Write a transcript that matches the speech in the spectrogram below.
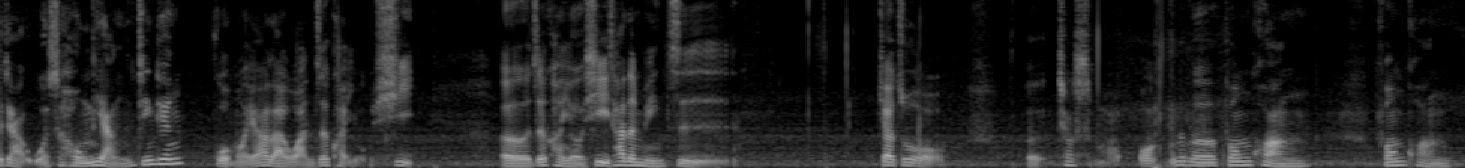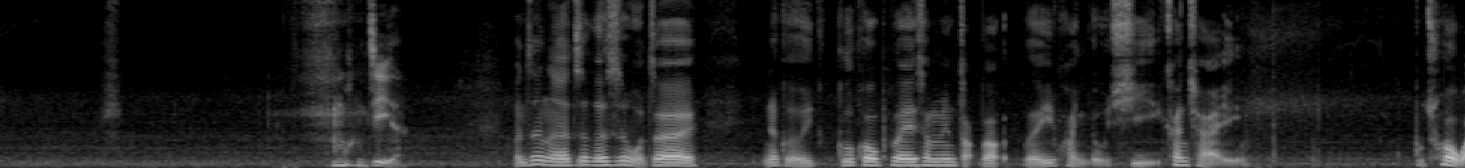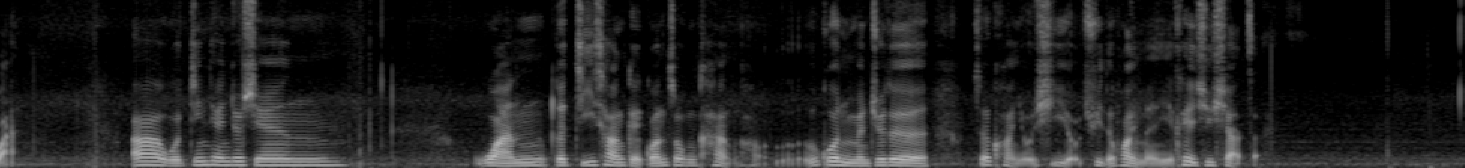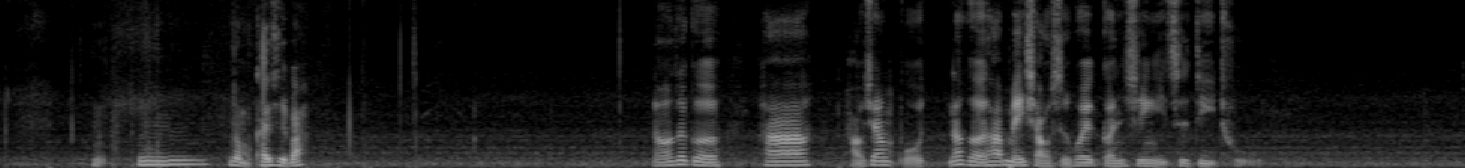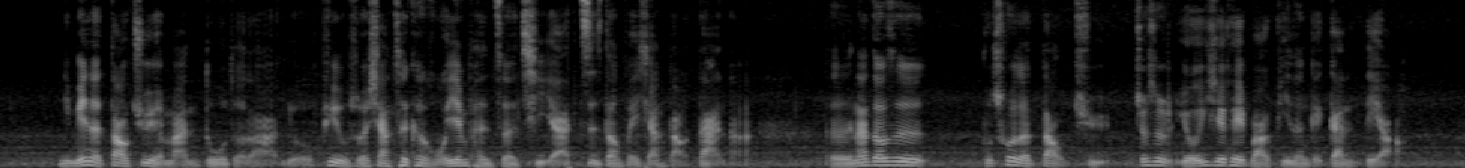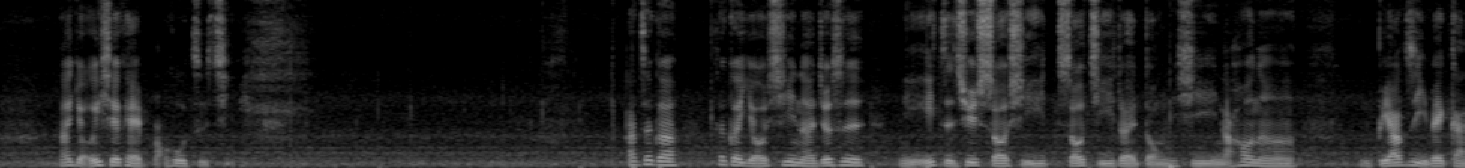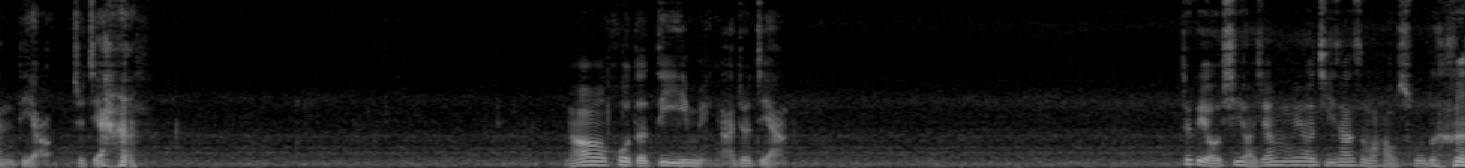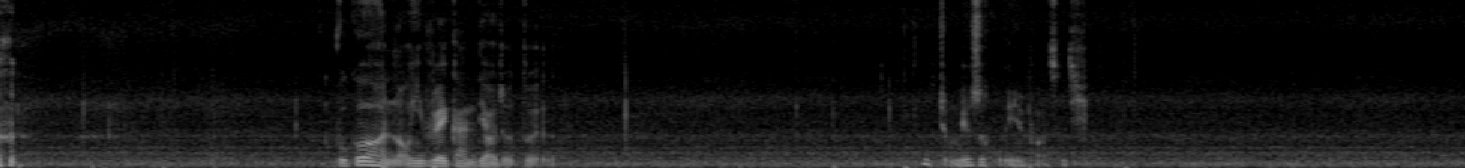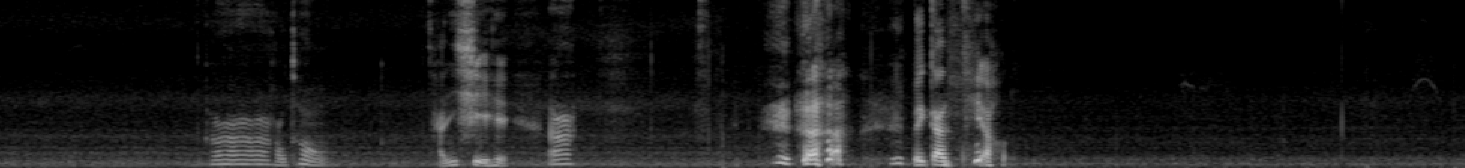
大家好，我是弘扬。今天我们要来玩这款游戏。呃，这款游戏它的名字叫做呃叫什么？我那个疯狂疯狂忘记了。反正呢，这个是我在那个 Google Play 上面找到的一款游戏，看起来不错玩。啊，我今天就先。玩个几场给观众看好了。如果你们觉得这款游戏有趣的话，你们也可以去下载。嗯，那我们开始吧。然后这个它好像我那个它每小时会更新一次地图，里面的道具也蛮多的啦。有譬如说像这个火焰喷射器啊、自动飞翔导弹啊，呃，那都是不错的道具。就是有一些可以把敌人给干掉，然后有一些可以保护自己。啊，这个这个游戏呢，就是你一直去收集收集一堆东西，然后呢，你不要自己被干掉，就这样。然后获得第一名啊，就这样。这个游戏好像没有其他什么好说的。呵呵不过很容易被干掉就对了。怎么又是火焰发射器？啊，好痛！残血啊！哈哈，被干掉。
